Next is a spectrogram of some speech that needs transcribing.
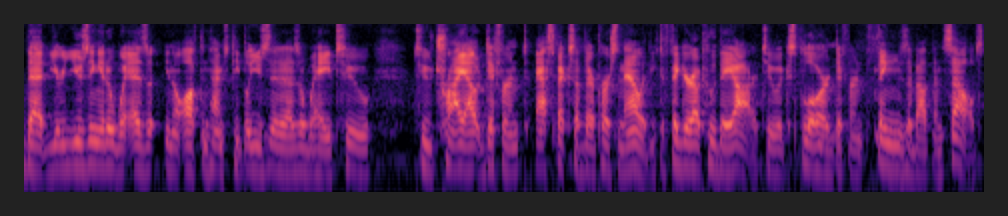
that you're using it a way as you know oftentimes people use it as a way to to try out different aspects of their personality to figure out who they are to explore different things about themselves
